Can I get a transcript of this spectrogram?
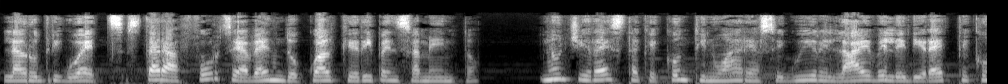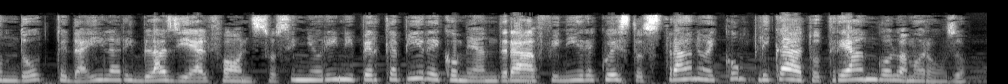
la Rodriguez starà forse avendo qualche ripensamento?. Non ci resta che continuare a seguire live e le dirette condotte da Ilari Blasi e Alfonso Signorini per capire come andrà a finire questo strano e complicato triangolo amoroso.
